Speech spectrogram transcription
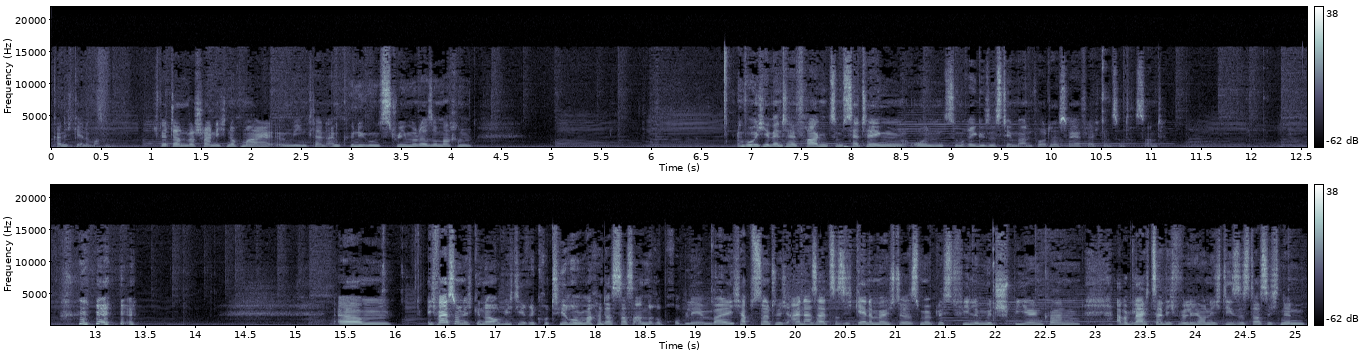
kann ich gerne machen. Ich werde dann wahrscheinlich nochmal irgendwie einen kleinen Ankündigungsstream oder so machen. Wo ich eventuell Fragen zum Setting und zum Regelsystem beantworte. Das wäre vielleicht ganz interessant. ähm, ich weiß noch nicht genau, wie ich die Rekrutierung mache, das ist das andere Problem, weil ich habe es natürlich einerseits, dass ich gerne möchte, dass möglichst viele mitspielen können, aber gleichzeitig will ich auch nicht dieses, dass ich einen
